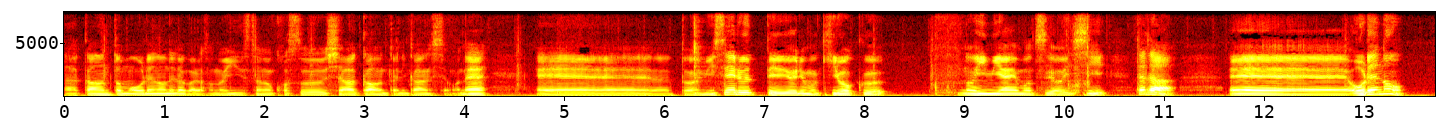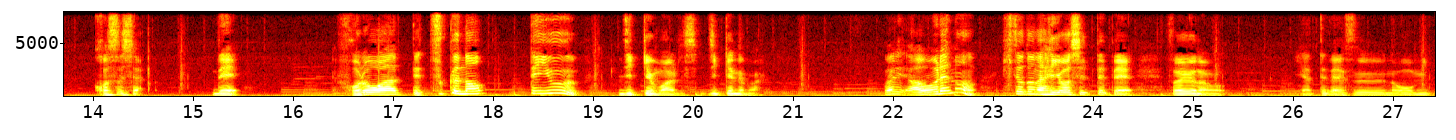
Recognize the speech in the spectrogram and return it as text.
ー、アカウントも俺のねだからそのインスタのコスシャアカウントに関してもねえー、っと見せるっていうよりも記録の意味合いも強いしただえー、俺のコス社でフォロワーってつくのっていう実験もあるし実験でもある。割あ俺の人となりを知っててそういうのをやってたりするのを見て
